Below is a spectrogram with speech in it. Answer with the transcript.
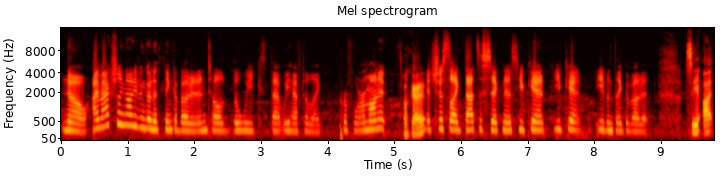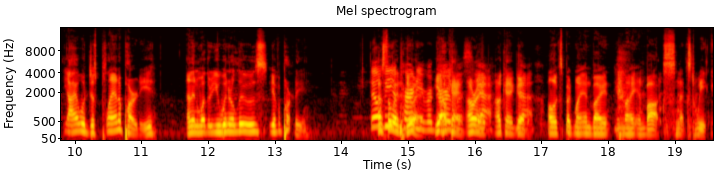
no. I'm actually not even going to think about it until the week that we have to like perform on it. Okay. It's just like that's a sickness. You can't you can't even think about it. See, I I would just plan a party, and then whether you win or lose, you have a party. There'll That's be way a party regardless. Yeah. Okay. All right. Yeah. Okay. Good. Yeah. I'll expect my invite in my inbox next week.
